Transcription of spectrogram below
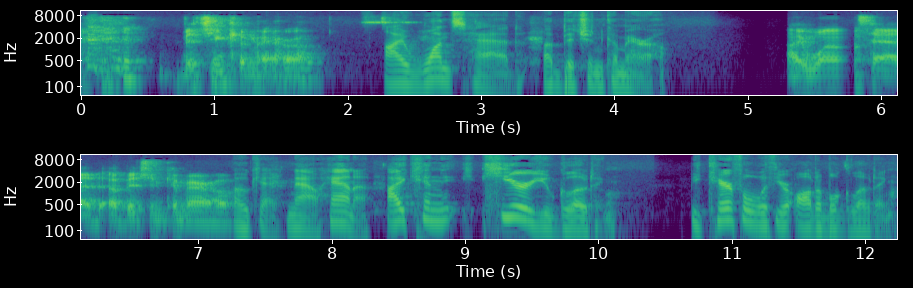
bitchin' Camaro. I once had a bitchin' Camaro. I once had a bitchin' Camaro. Okay, now, Hannah, I can hear you gloating. Be careful with your audible gloating.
